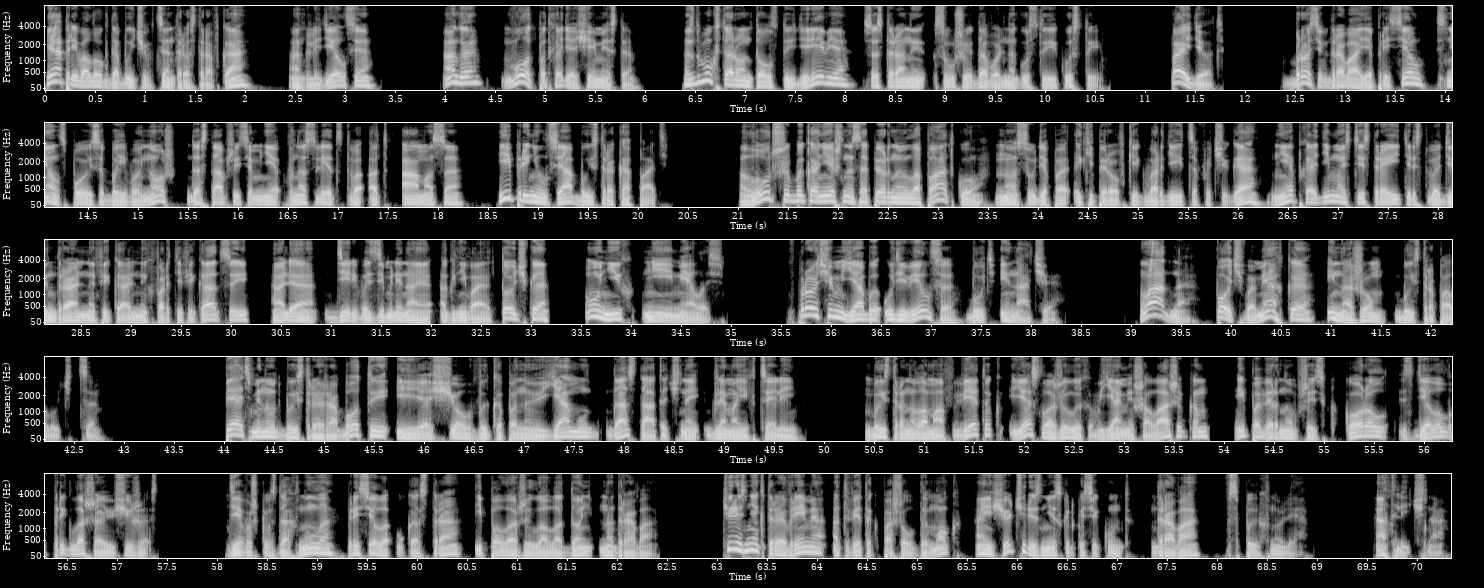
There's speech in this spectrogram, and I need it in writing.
Я приволок добычу в центр островка, огляделся. Ага, вот подходящее место. С двух сторон толстые деревья, со стороны суши довольно густые кусты. Пойдет. Бросив дрова, я присел, снял с пояса боевой нож, доставшийся мне в наследство от Амоса, и принялся быстро копать. Лучше бы, конечно, саперную лопатку, но, судя по экипировке гвардейцев очага, необходимости строительства дендрально-фекальных фортификаций а-ля дерево-земляная огневая точка у них не имелось. Впрочем, я бы удивился, будь иначе. Ладно, почва мягкая и ножом быстро получится. Пять минут быстрой работы, и я щел выкопанную яму достаточной для моих целей. Быстро наломав веток, я сложил их в яме шалашиком и, повернувшись к Корал, сделал приглашающий жест. Девушка вздохнула, присела у костра и положила ладонь на дрова. Через некоторое время от веток пошел дымок, а еще через несколько секунд дрова вспыхнули. Отлично.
